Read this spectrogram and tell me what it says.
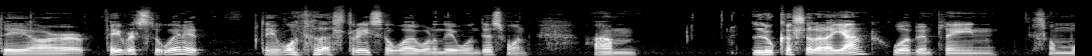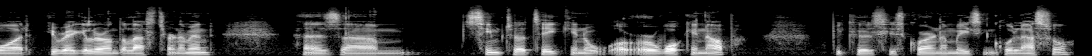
They are favorites to win it. They won the last three, so why wouldn't they win this one? Um, Lucas Zelarayan, who have been playing somewhat irregular on the last tournament, has um, seemed to have taken or, or woken up because he scored an amazing golazo.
